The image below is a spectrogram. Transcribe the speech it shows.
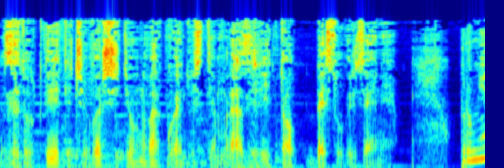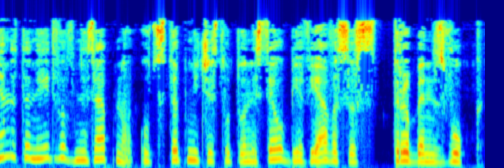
за да откриете, че вършите онова, което сте мразили и то без огризения. Промяната не идва внезапно, отстъпничеството не се обявява с тръбен звук.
